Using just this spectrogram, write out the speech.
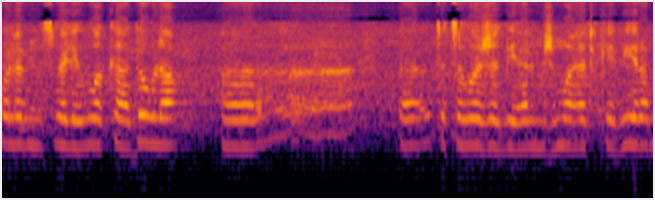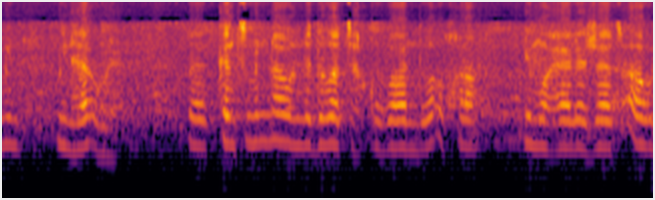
ولا بالنسبة له هو كدولة آه، آه، تتواجد بها المجموعات الكبيرة من من هؤلاء. آه، كنتمنى الندوة تعقبها ندوة أخرى لمعالجات أو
